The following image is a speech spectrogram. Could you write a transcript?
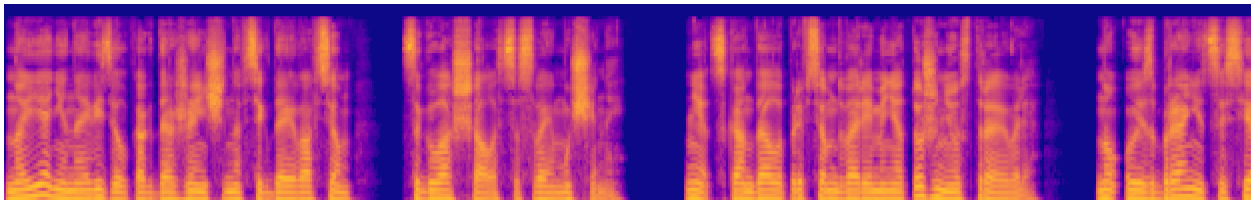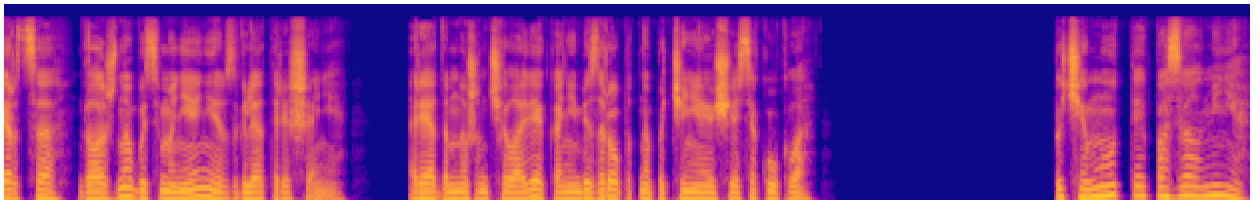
Но я ненавидел, когда женщина всегда и во всем соглашалась со своим мужчиной. Нет, скандалы при всем дворе меня тоже не устраивали. Но у избранницы сердца должно быть мнение, взгляд и решение. Рядом нужен человек, а не безропотно подчиняющаяся кукла. «Почему ты позвал меня?»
